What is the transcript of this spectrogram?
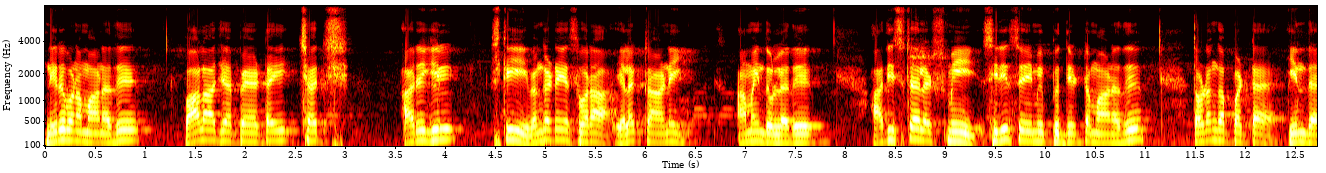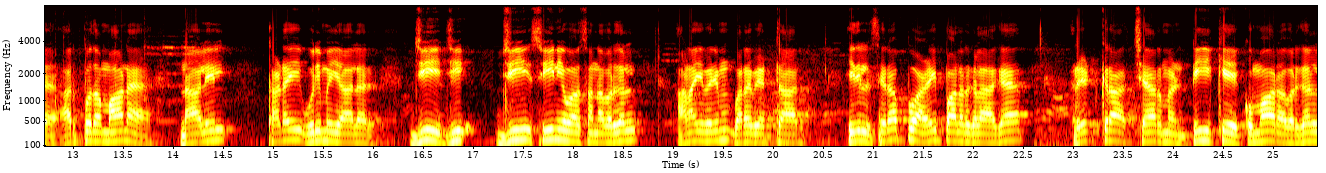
நிறுவனமானது வாலாஜாபேட்டை சர்ச் அருகில் ஸ்ரீ வெங்கடேஸ்வரா எலக்ட்ரானிக் அமைந்துள்ளது. அதிர்ஷ்டலட்சுமி சிறு சேமிப்பு திட்டமானது தொடங்கப்பட்ட இந்த அற்புதமான நாளில் கடை உரிமையாளர் ஜி ஜி ஜி சீனிவாசன் அவர்கள் அனைவரையும் வரவேற்றார். இதில் சிறப்பு அழைப்பாளர்களாக red cross chairman T K Kumar அவர்கள்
